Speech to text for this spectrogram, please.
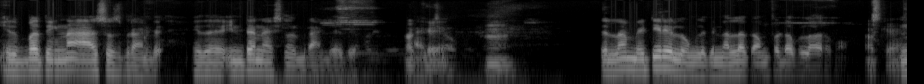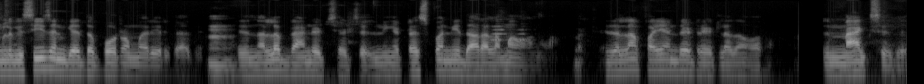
இது பார்த்தீங்கன்னா ஆசூஸ் பிராண்டு இது இன்டர்நேஷ்னல் பிராண்டு இது. ஓகே இதெல்லாம் மெட்டீரியல் உங்களுக்கு நல்ல கம்ஃபர்டபுளாக இருக்கும். ஓகே உங்களுக்கு சீசனுக்கு ஏற்ற போடுற மாதிரி இருக்காது. இது நல்ல பிராண்டட் ஷர்ட்ஸ் இது நீங்கள் ட்ரெஸ் பண்ணி தாராளமாக வாங்கலாம். இதெல்லாம் ஃபைவ் ஹண்ட்ரட் ரேட்டில் தான் வரும். இது மேக்ஸ் இது.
